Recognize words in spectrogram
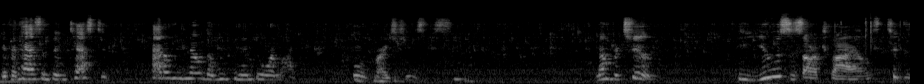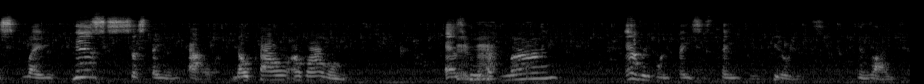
If it hasn't been tested, how do we know that we can endure life in Christ Jesus? Number two, he uses our trials to display his sustaining power, no power of our own. As we have learned, everyone faces painful periods in life.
